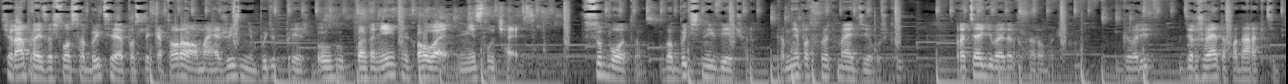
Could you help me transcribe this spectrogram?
Вчера произошло событие, после которого моя жизнь не будет прежней. У парней такого не случается. В субботу, в обычный вечер, ко мне подходит моя девушка, протягивает эту коробочку, говорит, держи, это подарок тебе.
